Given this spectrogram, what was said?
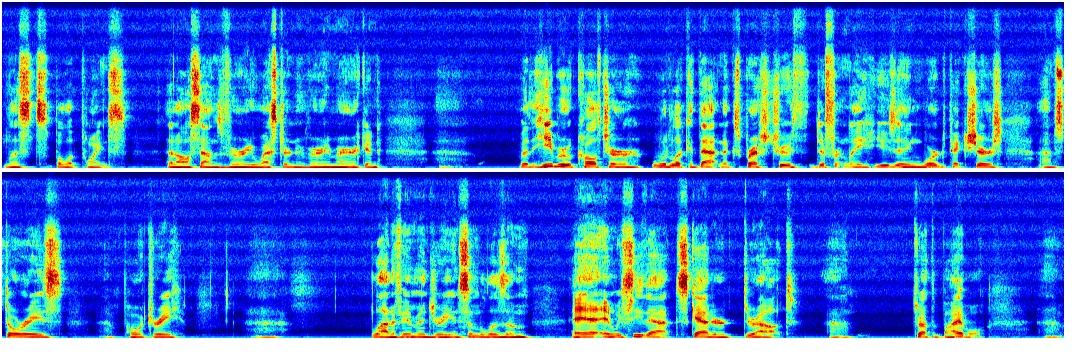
lists, bullet points. That all sounds very Western and very American. But the Hebrew culture would look at that and express truth differently using word pictures, uh, stories, uh, poetry, uh, a lot of imagery and symbolism. And, and we see that scattered throughout, uh, throughout the Bible. Um,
